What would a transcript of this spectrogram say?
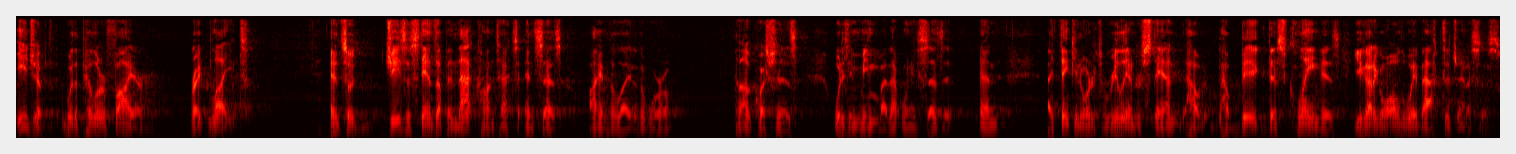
Egypt with a pillar of fire, right? Light. And so Jesus stands up in that context and says, I am the light of the world. Now the question is, what does he mean by that when he says it? And I think in order to really understand how, how big this claim is, you got to go all the way back to Genesis.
